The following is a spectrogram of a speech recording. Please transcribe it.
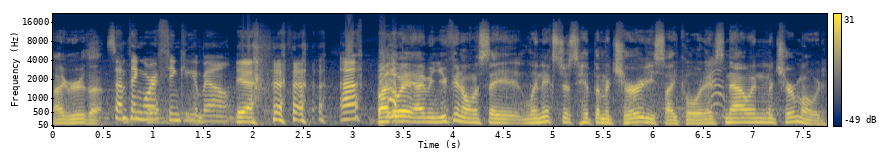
I agree with that. something worth thinking about. yeah, By the way, I mean, you can almost say Linux just hit the maturity cycle and it's now in mature mode.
